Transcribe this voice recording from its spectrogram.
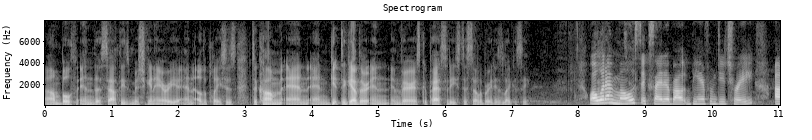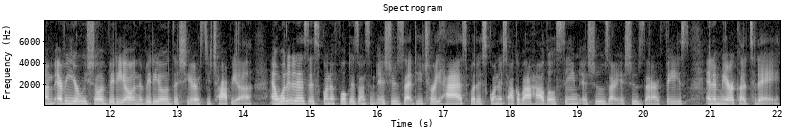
um, both in the Southeast Michigan area and other places, to come and, and get together in, in various capacities to celebrate his legacy. Well, what I'm most excited about being from Detroit, um, every year we show a video, and the video this year is Detroitopia. And what it is, it's going to focus on some issues that Detroit has, but it's going to talk about how those same issues are issues that are faced in America today.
